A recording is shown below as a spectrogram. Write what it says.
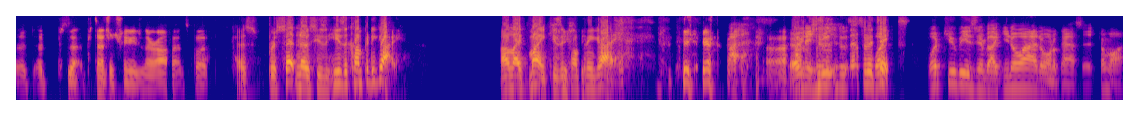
a, a, a potential change in their offense. But Because Brissett knows he's he's a company guy. Unlike Mike, he's a company guy. I, I mean, who, who, That's what it what- takes. what QB is gonna be like? You know what? I don't want to pass it. Come on.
